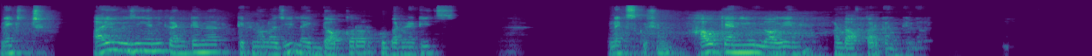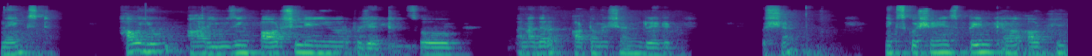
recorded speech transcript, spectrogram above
Next, are you using any container technology like Docker or Kubernetes? Next question, how can you log in a Docker container? Next, how you are using PowerShell in your project. So another automation related question. Next question is print uh, output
